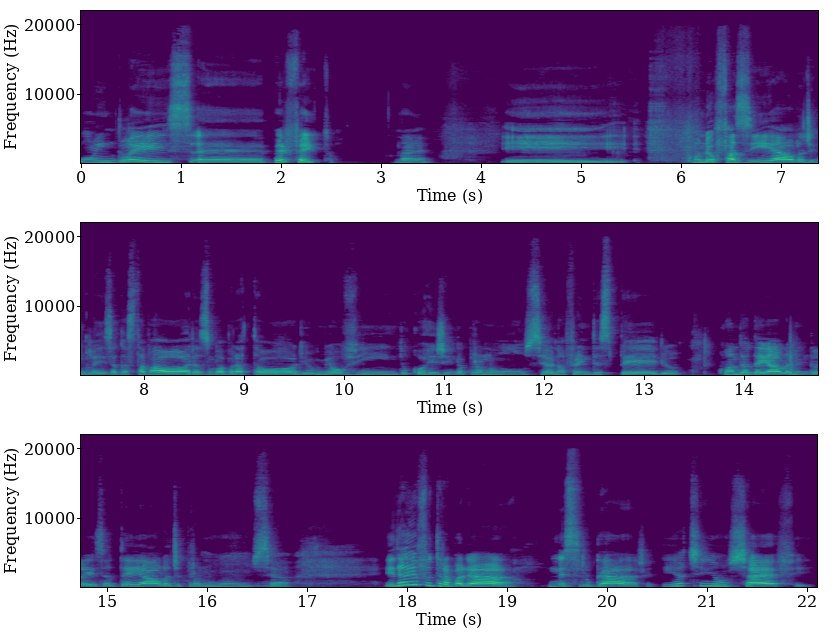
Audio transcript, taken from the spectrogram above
um inglês é, perfeito, né? E quando eu fazia aula de inglês, eu gastava horas no laboratório, me ouvindo, corrigindo a pronúncia, na frente do espelho. Quando eu dei aula de inglês, eu dei aula de pronúncia. E daí eu fui trabalhar nesse lugar e eu tinha um chefe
